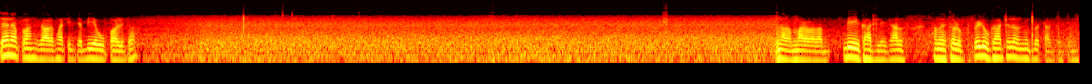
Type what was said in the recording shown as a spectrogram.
છે ને પણ ઝાડ ફાટી જાય, બે ઉપાડી તો. ના મારા બે ઘાટ લીધા હાલો, અમે થોડુંક પીડું ઘાટેલું નહીં બતાડતો તમે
